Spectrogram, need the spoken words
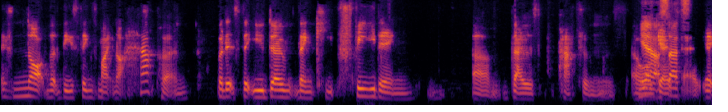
it's not that these things might not happen but it's that you don't then keep feeding um, those patterns. yes, get, that's uh,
